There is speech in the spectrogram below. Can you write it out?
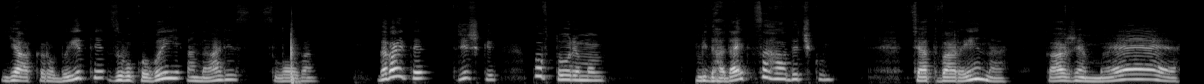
як робити звуковий аналіз слова. Давайте трішки повторимо. Відгадайте загадочку. Ця тварина каже ме.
